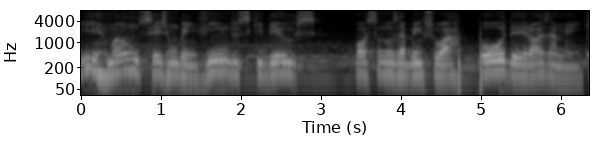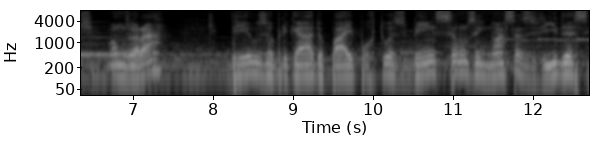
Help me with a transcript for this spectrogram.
Irmãos, sejam bem-vindos, que Deus possa nos abençoar poderosamente. Vamos orar? Deus, obrigado, Pai, por tuas bênçãos em nossas vidas.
